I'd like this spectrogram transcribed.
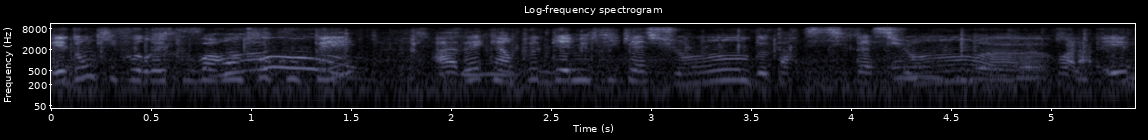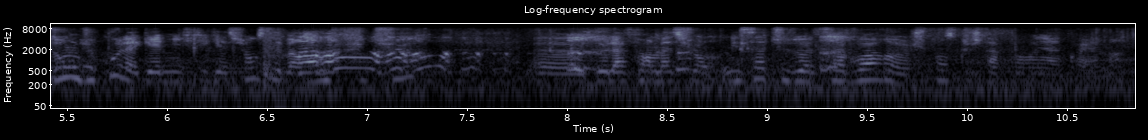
Et donc il faudrait pouvoir entrecouper avec un peu de gamification, de participation, voilà. Et donc du coup la gamification c'est vraiment le futur de la formation. Mais ça tu dois le savoir, je pense que je t'apprends rien quand même. Hein.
